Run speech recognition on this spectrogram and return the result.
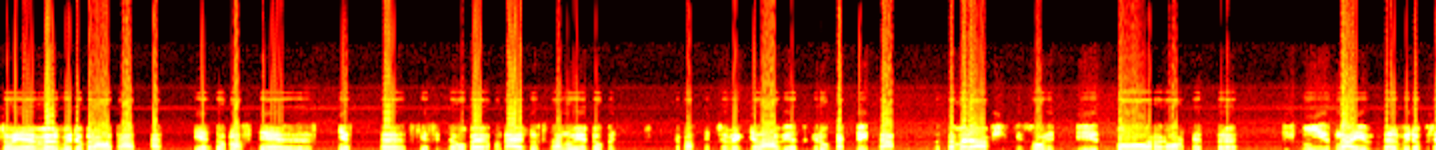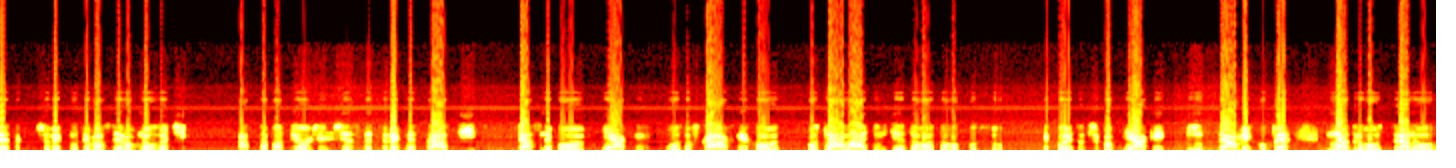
To je velmi dobrá otázka. Je to vlastně směsice, směsice obého. Na jednu stranu je dobrý, že vlastně člověk dělá věc, kterou každý zná. To znamená, všichni solisti, sbor, orchestr, všichni znají velmi dobře, tak člověk může vlastně rovnou začít pracovat, jo? Že, že se člověk nestrácí čas nebo v nějakých úvozovkách jako poznávání toho, toho kusu třeba v nějakých méně známých oper. Na druhou stranu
